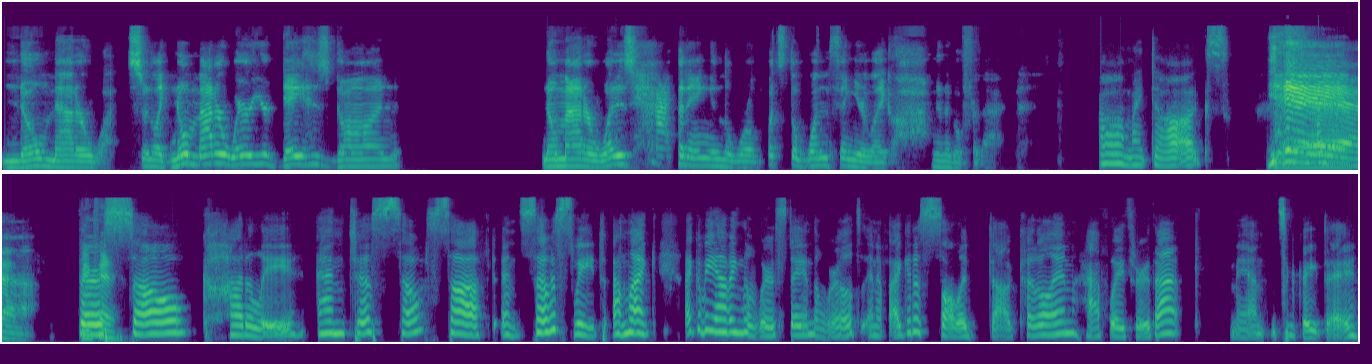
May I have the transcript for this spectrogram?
no matter what? So, like, no matter where your day has gone, no matter what is happening in the world, what's the one thing you're like, oh, I'm going to go for that? Oh, my dogs. Yeah. They're fan. so cuddly and just so soft and so sweet. I'm like, I could be having the worst day in the world. And if I get a solid dog cuddle in halfway through that, man, it's a great day.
